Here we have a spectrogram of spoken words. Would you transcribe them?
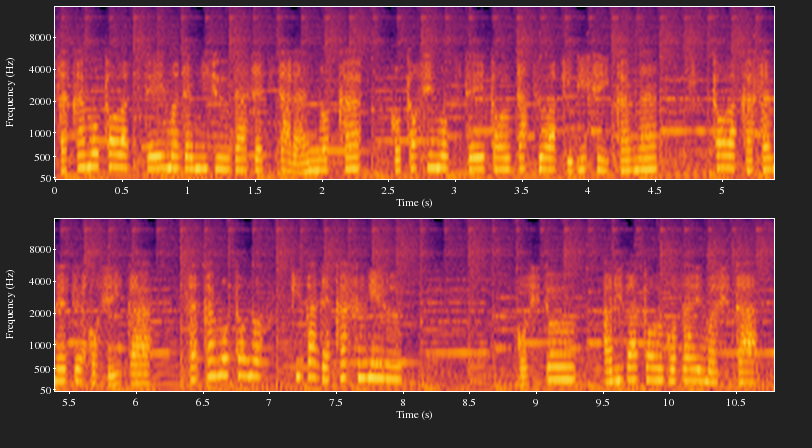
坂本は規定まで20打席足らんのか、今年も規定到達は厳しいかな。ヒットは重ねてほしいが。坂本の復帰がでかすぎる。ご視聴、ありがとうございました。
